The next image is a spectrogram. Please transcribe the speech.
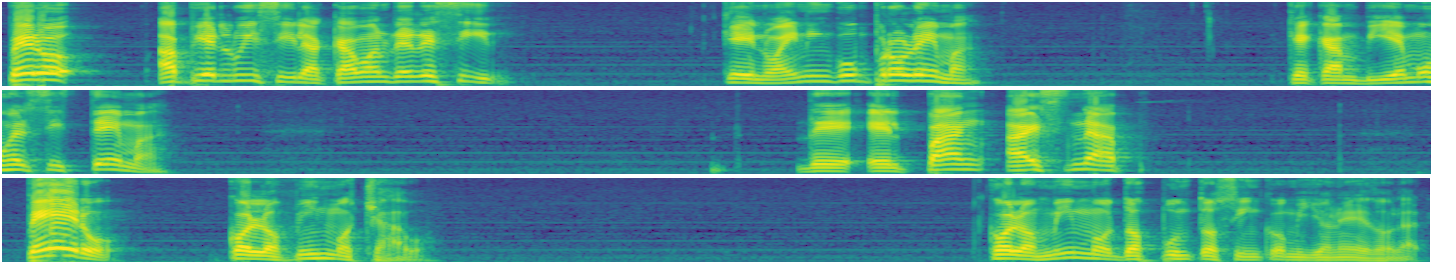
Pero a Pierluisi le acaban de decir que no hay ningún problema que cambiemos el sistema de el PAN a SNAP, pero con los mismos chavos. Con los mismos 2.5 millones de dólares.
